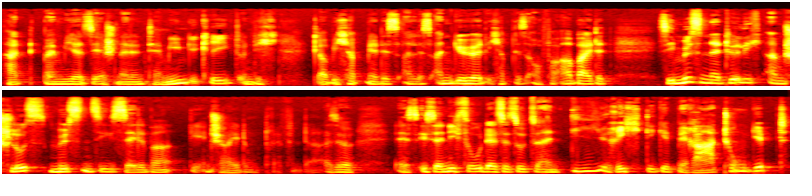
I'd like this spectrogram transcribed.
hat bei mir sehr schnell einen Termin gekriegt und ich glaube, ich habe mir das alles angehört, ich habe das auch verarbeitet. Sie müssen natürlich am Schluss müssen Sie selber die Entscheidung treffen. Also es ist ja nicht so, dass es sozusagen die richtige Beratung gibt,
